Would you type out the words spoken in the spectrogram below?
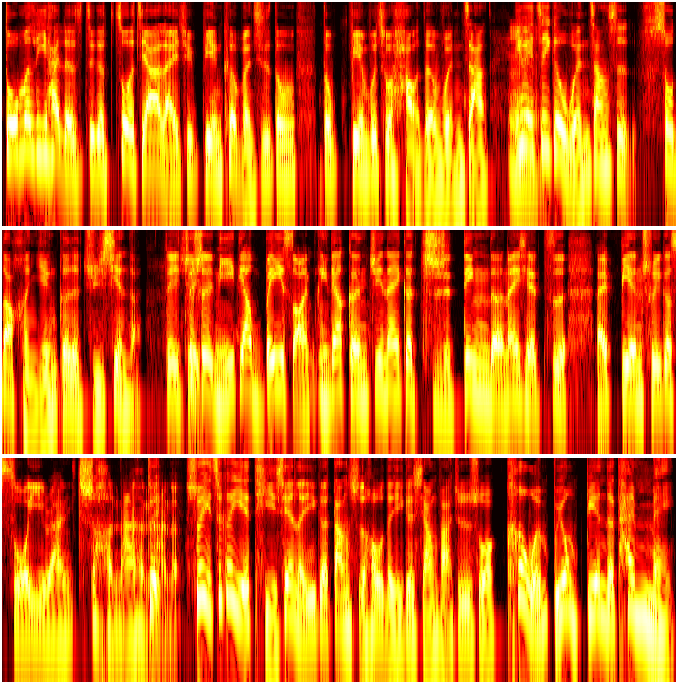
多么厉害的这个作家来去编课本，其实都都编不出好的文章，因为这个文章是受到很严格的局限的。对，就是你一定要 base on，你一定要根据那个指定的那些字来编出一个所以然，是很难很难的。所以这个也体现了一个当时候的一个想法，就是说课文不用编得太美，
